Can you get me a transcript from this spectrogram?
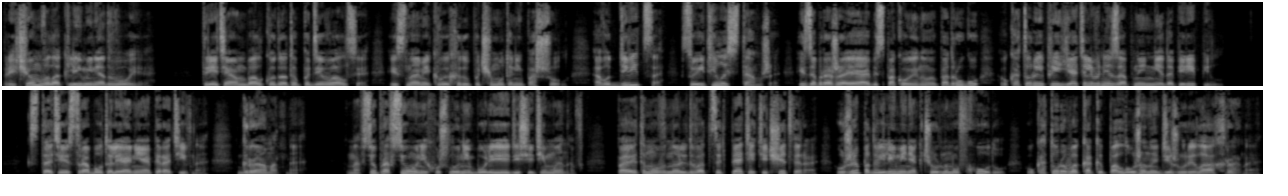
Причем волокли меня двое. Третий амбал куда-то подевался, и с нами к выходу почему-то не пошел, а вот девица суетилась там же, изображая обеспокоенную подругу, у которой приятель внезапно недоперепил. Кстати, сработали они оперативно, грамотно. На все про все у них ушло не более десяти мэнов, поэтому в 0.25 эти четверо уже подвели меня к черному входу, у которого, как и положено, дежурила охрана.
